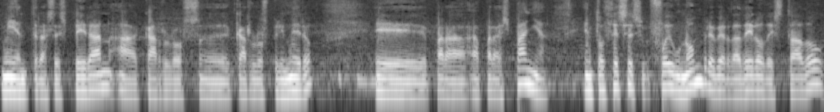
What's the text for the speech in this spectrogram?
mientras esperan a Carlos, eh, Carlos I eh, para, para España. Entonces fue un hombre verdadero de Estado,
